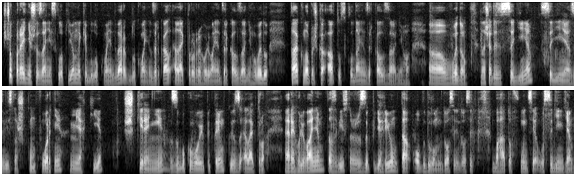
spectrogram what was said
Що передні, що задні склопідйомники, блокування дверок, блокування дзеркал, електрорегулювання дзеркал заднього виду та кнопочка автоскладання дзеркал заднього е, виду. На черзі сидіння. Сидіння, звісно ж, комфортні, м'які, шкіряні з боковою підтримкою, з електрорегулюванням та, звісно ж, з підігрівом та обдувом. Досить досить багато функцій у сидіння.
